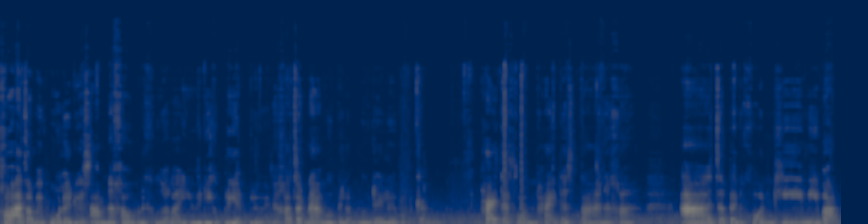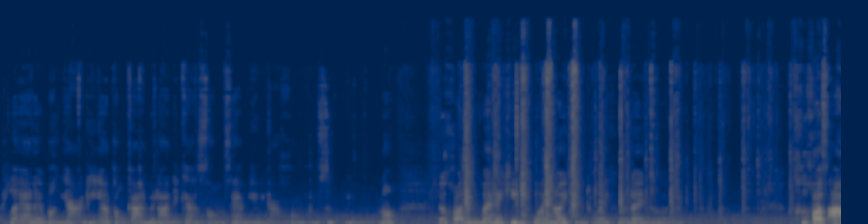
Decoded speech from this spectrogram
เขาอาจจะไม่พูดเลยด้วยซ้ำนะคะว่ามันคืออะไรอยู่ดีก็เปลี่ยนเลยนะคะ จากหน้ามือเป็นหลังมือได้เลยเหมือนกันไพ่ต่สอนไพ่เดอะสตาร์นะคะ อาจจะเป็นคนที่มีบาดแผลอะไรบางอย่างที่ยังต้องการเวลาในการซ่อมแซมเยียวยาความรู้สึกอยู่เนาะเดี๋ยวขอนึงมาให้คิงถ้วยหน่อยคิงถ้วยคืออะไรเอ่ยคือเขาสา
